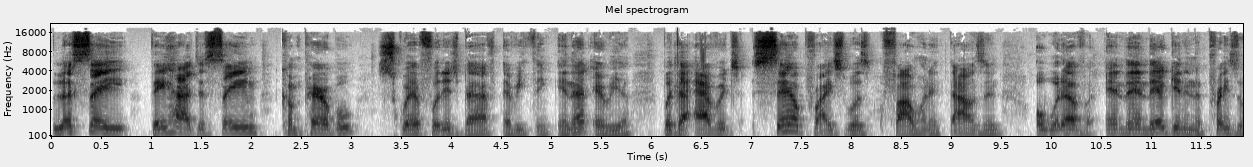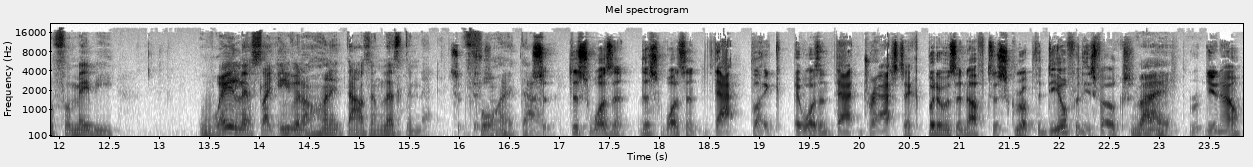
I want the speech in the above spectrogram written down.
let's say they had the same comparable square footage, bath, everything in that area, but the average sale price was five hundred thousand or whatever, and then they're getting an appraisal for maybe way less, like even a hundred thousand less than that, four hundred So thousand. this wasn't this wasn't that like it wasn't that drastic, but it was enough to screw up the deal for these folks. Right. You know,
